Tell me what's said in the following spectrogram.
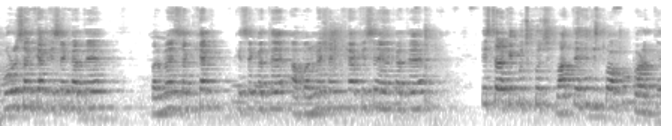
पूर्ण संख्या किसे कहते हैं, परमेय संख्या किसे कहते हैं, अपरमेय संख्या किसे कहते हैं, इस तरह के कुछ कुछ बातें हैं जिनको आपको पढ़ के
